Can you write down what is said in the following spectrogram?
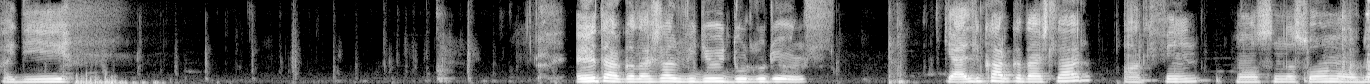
Hadi. Evet arkadaşlar videoyu durduruyoruz. Geldik arkadaşlar. Akif'in mouse'unda sorun oldu.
